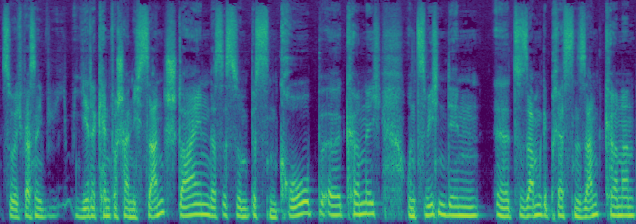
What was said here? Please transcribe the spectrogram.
so ich weiß nicht, jeder kennt wahrscheinlich Sandstein, das ist so ein bisschen grobkörnig äh, und zwischen den äh, zusammengepressten Sandkörnern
